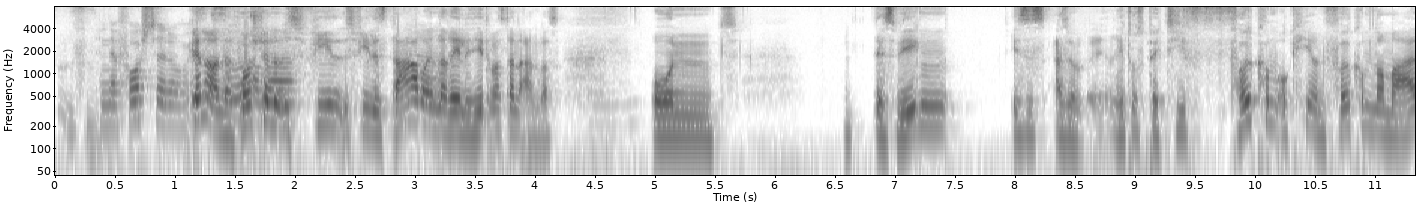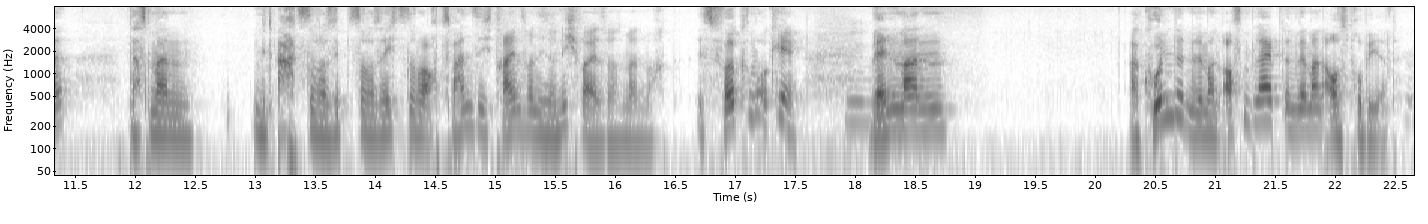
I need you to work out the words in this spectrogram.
Mhm. Ne? In der Vorstellung. Genau, in der so, Vorstellung ist, viel, ist vieles da, ja. aber in der Realität war es dann anders. Und deswegen ist es also retrospektiv vollkommen okay und vollkommen normal, dass man mit 18 oder 17 oder 16 oder auch 20, 23 noch nicht weiß, was man macht. Ist vollkommen okay. Mhm. Wenn man erkundet und wenn man offen bleibt und wenn man ausprobiert. Mhm.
